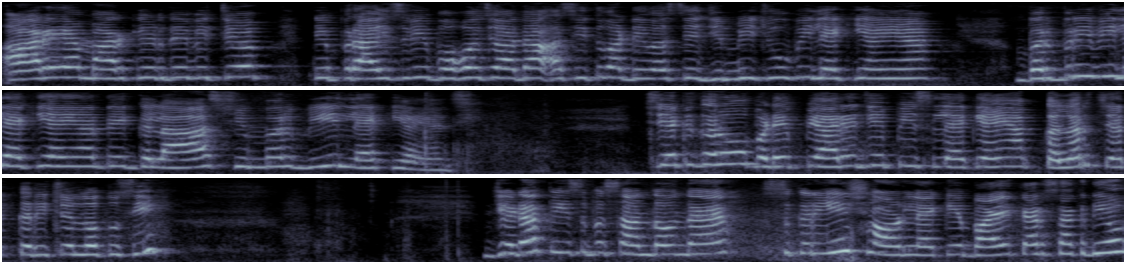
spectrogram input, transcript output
ਆ ਰਹੇ ਆ ਮਾਰਕੀਟ ਦੇ ਵਿੱਚ ਤੇ ਪ੍ਰਾਈਸ ਵੀ ਬਹੁਤ ਜ਼ਿਆਦਾ। ਅਸੀਂ ਤੁਹਾਡੇ ਵਾਸਤੇ ਜਿੰਮੀ ਚੂ ਵੀ ਲੈ ਕੇ ਆਏ ਆ, ਬਰਬਰੀ ਵੀ ਲੈ ਕੇ ਆਏ ਆ ਤੇ ਗਲਾਸ ਸ਼ਿਮਰ ਵੀ ਲੈ ਕੇ ਆਏ ਆ ਜੀ। ਚੈੱਕ ਕਰੋ, ਬੜੇ ਪਿਆਰੇ ਜੇ ਪੀਸ ਲੈ ਕੇ ਆਏ ਆ। ਕਲਰ ਚੈੱਕ ਕਰੀ ਚੱਲੋ ਤੁਸੀਂ। ਜਿਹੜਾ ਪੀਸ ਪਸੰਦ ਆਉਂਦਾ ਹੈ ਸਕਰੀਨਸ਼ਾਟ ਲੈ ਕੇ ਬਾਏ ਕਰ ਸਕਦੇ ਹੋ।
